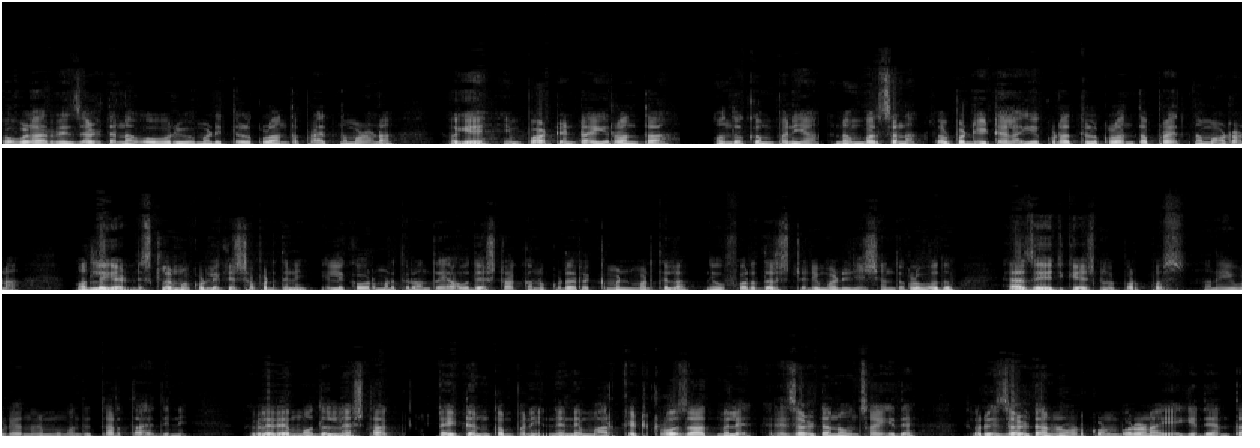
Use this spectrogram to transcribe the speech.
ಅವುಗಳ ರಿಸಲ್ಟನ್ನು ಓವರ್ವ್ಯೂ ಮಾಡಿ ತಿಳ್ಕೊಳ್ಳೋಂಥ ಪ್ರಯತ್ನ ಮಾಡೋಣ. ಹಾಗೆ ಇಂಪಾರ್ಟೆಂಟ್ ಆಗಿರುವಂಥ ಒಂದು ಕಂಪನಿಯ ನಂಬರ್ಸ್ ಅನ್ನ ಸ್ವಲ್ಪ ಡೀಟೇಲ್ ಆಗಿ ಕೂಡ ತಿಳ್ಕೊಳ್ಳುವಂತ ಪ್ರಯತ್ನ ಮಾಡೋಣ. ಮೊದಲಿಗೆ ಡಿಸ್ಕ್ಲೇಮರ್ ಕೊಡ್ಲಿಕ್ಕೆ ಇಷ್ಟಪಡ್ತೀನಿ. ಇಲ್ಲಿ ಕವರ್ ಮಾಡ್ತಿರುವಂಥ ಯಾವುದೇ ಸ್ಟಾಕ್ ಅನ್ನು ಕೂಡ ರೆಕಮೆಂಡ್ ಮಾಡ್ತಿಲ್ಲ. ನೀವು ಫರ್ದರ್ ಸ್ಟಡಿ ಮಾಡಿ ಅಂತ ಹೇಳ್ಬೋದು ಆಸ್ ಎ ಎಜುಕೇಶನಲ್ ಪರ್ಪಸ್ ನಾನು ಈ ವಿಡಿಯೋನ ನಿಮ್ಮ ಮುಂದೆ ತರ್ತಾ ಇದ್ದೀನಿ. ಗೆಳೆಯರೆ ಮೊದಲನೇ ಸ್ಟಾಕ್ ಟೈಟನ್ ಕಂಪನಿ ನಿನ್ನೆ ಮಾರ್ಕೆಟ್ ಕ್ಲೋಸ್ ಆದ್ಮೇಲೆ ರಿಸಲ್ಟ್ ಅನೌನ್ಸ್ ಆಗಿದೆ. ಸೊ ರಿಸಲ್ಟ್ ಅನ್ನು ನೋಡ್ಕೊಂಡು ಬರೋಣ ಹೇಗಿದೆ ಅಂತ.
